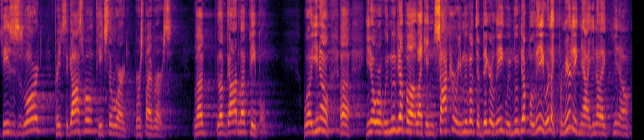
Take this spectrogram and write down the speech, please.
Jesus is Lord. Preach the gospel. Teach the word, verse by verse. Love, love God. Love people. Well, you know, uh, you know, we moved up uh, like in soccer. We moved up to a bigger league. We moved up a league. We're like Premier League now. You know, like you know,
